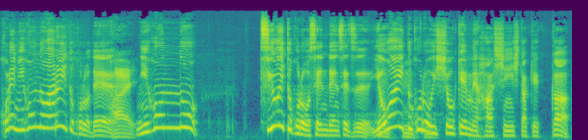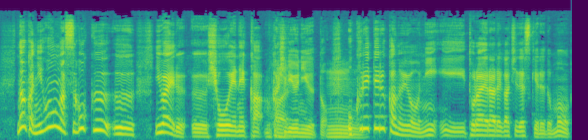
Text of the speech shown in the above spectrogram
これ日本の悪いところで、はい、日本の強いところを宣伝せず、弱いところを一生懸命発信した結果、なんか日本がすごく、いわゆる省エネ化、昔流に言うと、はい、遅れてるかのように捉えられがちですけれども、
